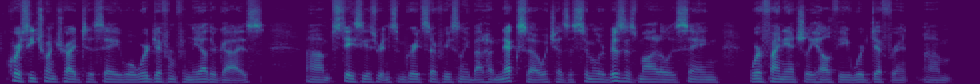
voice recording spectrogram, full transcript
Of course, each one tried to say, well, we're different from the other guys. Um, Stacy has written some great stuff recently about how Nexo, which has a similar business model, is saying we're financially healthy, we're different. Um,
